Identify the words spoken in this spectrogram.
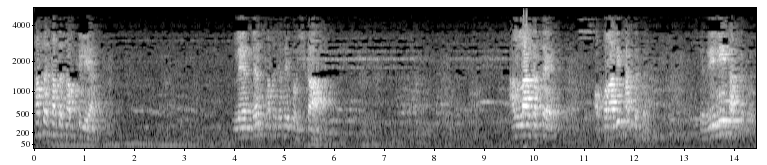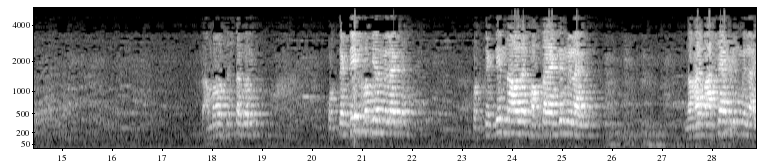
সাথে সাথে সব ক্লিয়ার লেনদেন সাথে সাথে পরিষ্কার। আল্লাহর কাছে অপরাধী থাকতেছে, ঋণী থাকতেছে। আমরাও চেষ্টা করি প্রত্যেক দিন খতিয়ান মিলাইছে প্রত্যেক দিন না হলে সপ্তাহে একদিন মিলাই, না হয় মাসে একদিন মিলাই,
